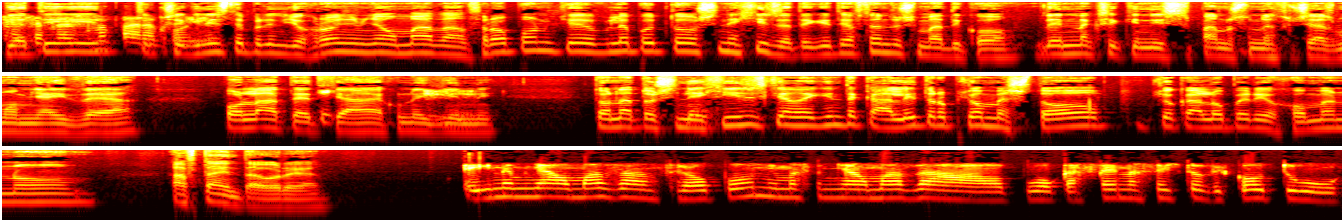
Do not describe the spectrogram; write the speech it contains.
Γιατί ευχαριστούμε πάρα το πολύ. ξεκινήσετε πριν δύο χρόνια μια ομάδα ανθρώπων και βλέπω ότι το συνεχίζετε. Γιατί αυτό είναι το σημαντικό. Δεν είναι να ξεκινήσεις πάνω στον ενθουσιασμό μια ιδέα. Πολλά τέτοια έχουν γίνει. Το να το συνεχίζεις και να γίνεται καλύτερο, πιο μεστό, πιο καλό περιεχόμενο. Αυτά είναι τα ωραία. Είναι μια ομάδα ανθρώπων, είμαστε μια ομάδα που ο καθένας έχει το δικό του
